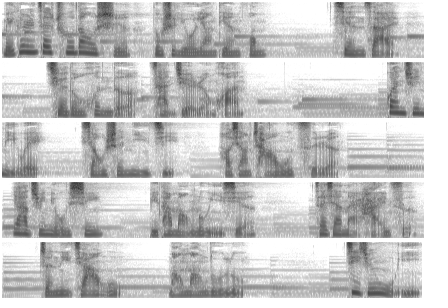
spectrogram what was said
每个人在出道时都是流量巅峰，现在却都混得惨绝人寰。冠军李维销声匿迹，好像查无此人；亚军刘星比他忙碌一些，在家奶孩子、整理家务，忙忙碌碌；季军武艺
